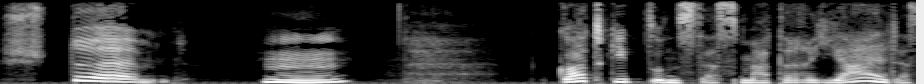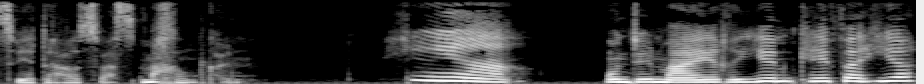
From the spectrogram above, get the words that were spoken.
Stimmt. Hm. Gott gibt uns das Material, dass wir daraus was machen können. Ja. Und den Marienkäfer hier?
